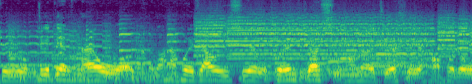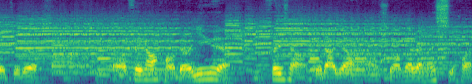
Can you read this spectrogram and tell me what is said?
对于我们这个电台，我可能还会加入一些我个人比较喜欢的爵士也好，或者我觉得。非常好的音乐分享给大家希望大家能喜欢。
